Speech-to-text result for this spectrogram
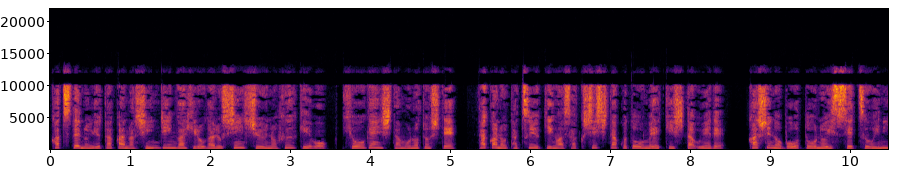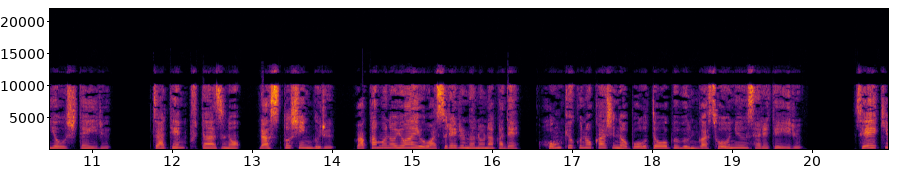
かつての豊かな森林が広がる新州の風景を表現したものとして、高野達之が作詞したことを明記した上で、歌詞の冒頭の一節を引用している。ザ・テンプターズのラストシングル、若者よ愛を忘れるなの中で、本曲の歌詞の冒頭部分が挿入されている。世紀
